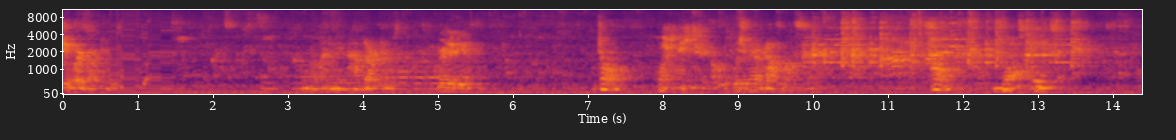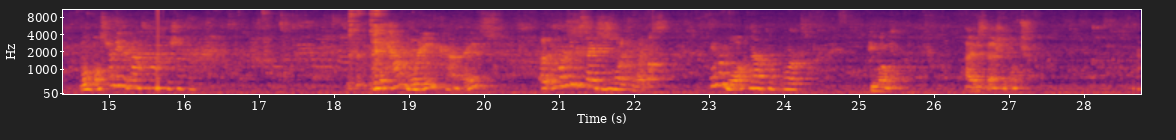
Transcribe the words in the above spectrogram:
What should wear dark clothes? No, I don't even have dark clothes. You're an idiot. Tom? What, Pete? We should wear a gas mask. Tom? What, Pete? well, we need a gas mask or something? And they can't breathe, can't they? Uh, what if he decides he doesn't want to with us? Were walking out of the port. He won't. I have a special touch.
